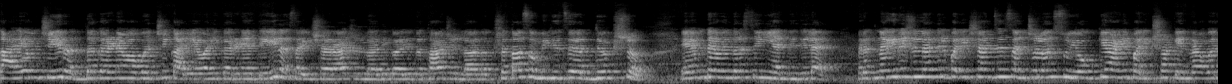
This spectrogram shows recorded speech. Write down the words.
कायमची रद्द करण्याबाबतची कार्यवाही करण्यात येईल असा इशारा जिल्हाधिकारी तथा जिल्हा दक्षता समितीचे अध्यक्ष एम देवेंद्र सिंग यांनी दिलाय. रत्नागिरी जिल्ह्यातील परीक्षांचे संचलन सुयोग्य आणि परीक्षा केंद्रावर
